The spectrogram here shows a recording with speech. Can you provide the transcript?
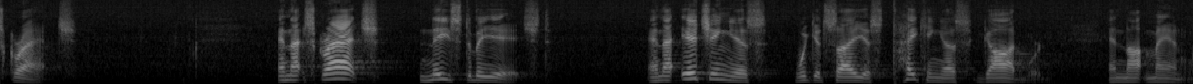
scratch. And that scratch needs to be itched. And that itching is, we could say, is taking us Godward and not manward.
